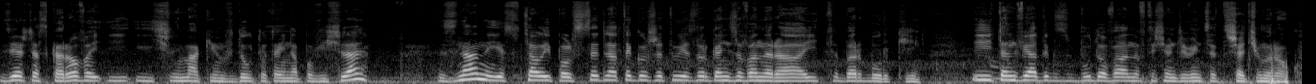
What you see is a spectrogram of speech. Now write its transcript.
Zjeżdża z Karowej i, i ślimakiem w dół tutaj na Powiśle. Znany jest w całej Polsce, dlatego że tu jest organizowany rajd Barburki. I ten wiadukt zbudowano w 1903 roku.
